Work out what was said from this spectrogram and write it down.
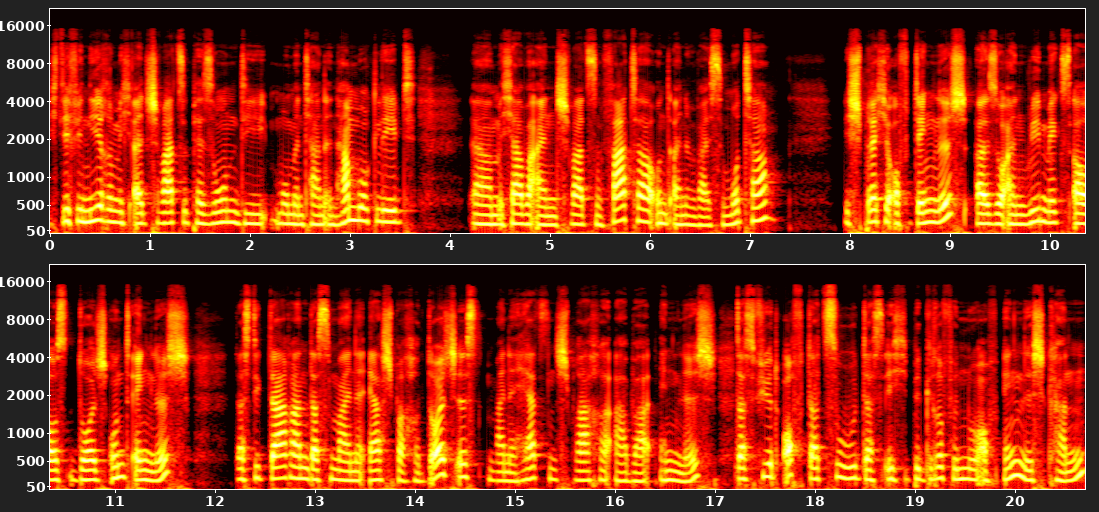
Ich definiere mich als schwarze Person, die momentan in Hamburg lebt. Ähm, ich habe einen schwarzen Vater und eine weiße Mutter. Ich spreche oft Englisch, also ein Remix aus Deutsch und Englisch. Das liegt daran, dass meine Erstsprache Deutsch ist, meine Herzenssprache aber Englisch. Das führt oft dazu, dass ich Begriffe nur auf Englisch kann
